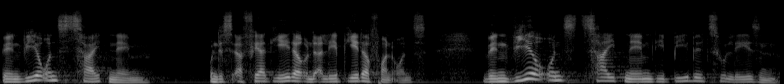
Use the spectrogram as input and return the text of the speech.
Wenn wir uns Zeit nehmen, und es erfährt jeder und erlebt jeder von uns, wenn wir uns Zeit nehmen, die Bibel zu lesen,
